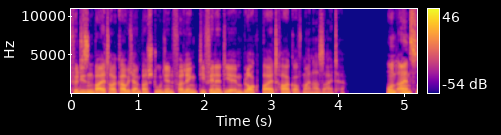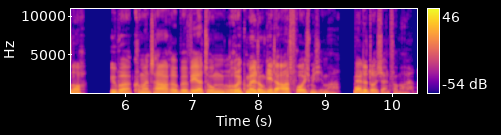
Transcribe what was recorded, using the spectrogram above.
Für diesen Beitrag habe ich ein paar Studien verlinkt, die findet ihr im Blogbeitrag auf meiner Seite. Und eins noch, über Kommentare, Bewertungen, Rückmeldungen jeder Art freue ich mich immer. Meldet euch einfach mal.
